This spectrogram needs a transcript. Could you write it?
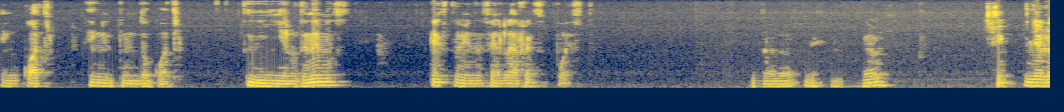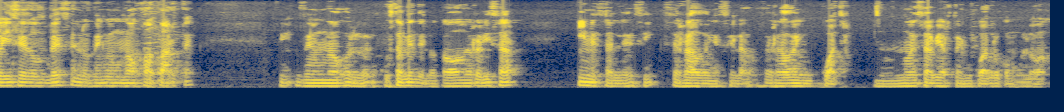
en 4, en el punto 4. Y ya lo tenemos. Esto viene a ser la respuesta. Sí, yo lo hice dos veces, lo tengo en una hoja aparte. Sí, justamente lo acabo de revisar y me sale sí, cerrado en ese lado, cerrado en 4. No, es abierto en 4 como lo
